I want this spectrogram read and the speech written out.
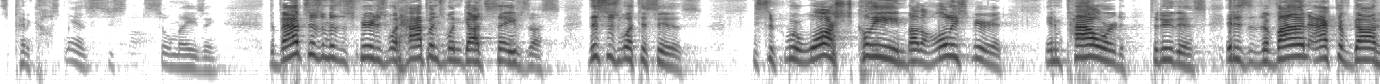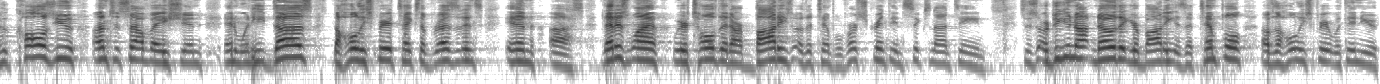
It's Pentecost. Man, it's just so amazing. The baptism of the Spirit is what happens when God saves us. This is what this is. We're washed clean by the Holy Spirit, empowered to do this. It is the divine act of God who calls you unto salvation, and when He does, the Holy Spirit takes up residence in us. That is why we are told that our bodies are the temple. 1 Corinthians 6:19 says, "Or do you not know that your body is a temple of the Holy Spirit within you,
